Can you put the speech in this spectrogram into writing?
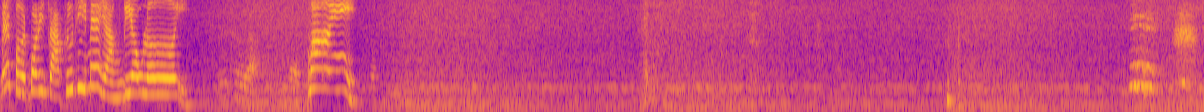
แม่เปิดบริจาคซื้อที่แม่อย่างเดียวเลยเธออะไม่ แ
